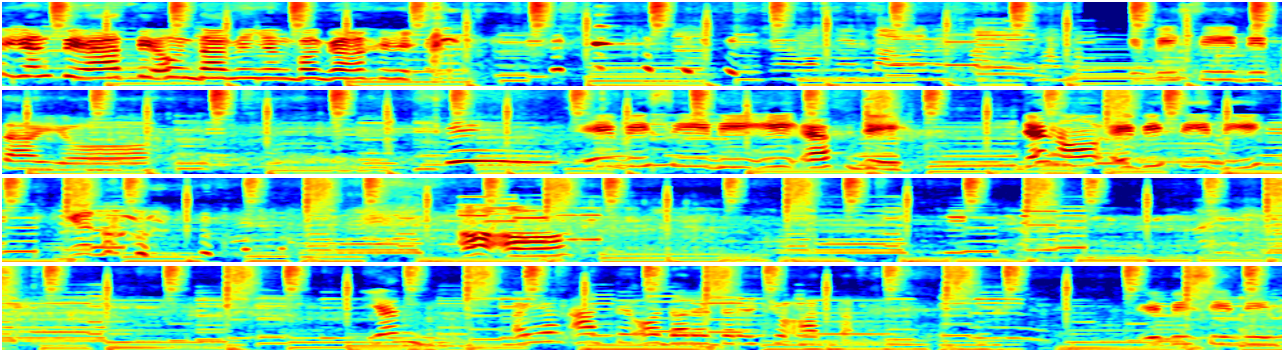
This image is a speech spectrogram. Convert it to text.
Ayan si ate, oh, ang dami niyang bagahe. ABCD tayo. A, B, C, D, E, F, G. Diyan oh, A, B, C, D. Yun oh. Oo. Yan. Ayan ate, oh, dare-diretso ata. A, B, C, D.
